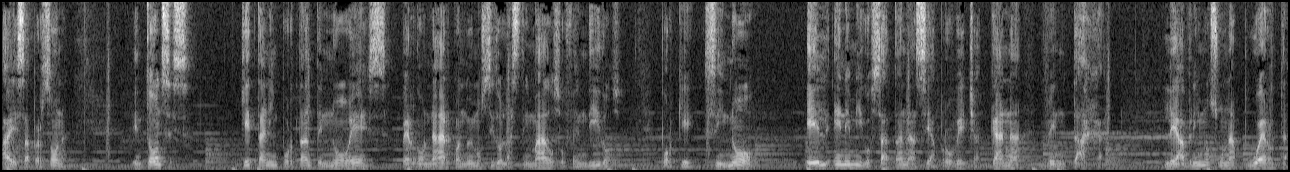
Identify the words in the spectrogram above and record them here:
a esa persona. Entonces, ¿qué tan importante no es perdonar cuando hemos sido lastimados, ofendidos? Porque si no, el enemigo, Satanás, se aprovecha, gana ventaja. Le abrimos una puerta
